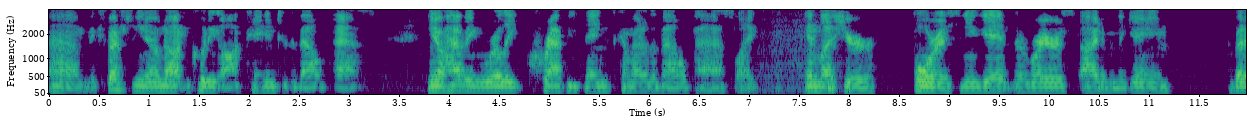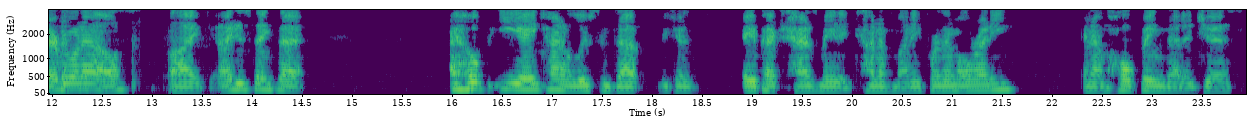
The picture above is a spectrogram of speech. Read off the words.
um, especially, you know, not including Octane into the Battle Pass. You know, having really crappy things come out of the Battle Pass, like, unless you're Forrest and you get the rarest item in the game. But everyone else, like, I just think that I hope EA kind of loosens up because Apex has made a ton of money for them already, and I'm hoping that it just,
